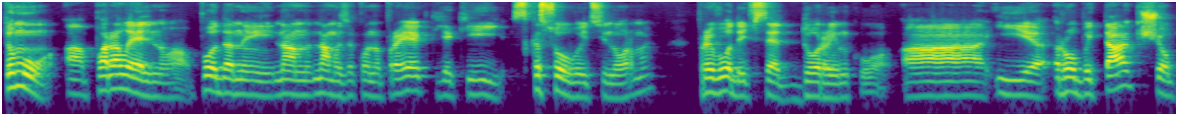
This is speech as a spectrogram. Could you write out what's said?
Тому а, паралельно поданий нам нами законопроект, який скасовує ці норми, приводить все до ринку а, і робить так, щоб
